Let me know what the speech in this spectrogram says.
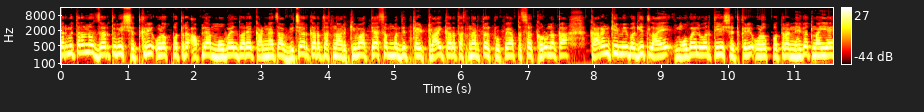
तर मित्रांनो जर तुम्ही शेतकरी ओळखपत्र आपल्या मोबाईलद्वारे काढण्याचा विचार करत असणार किंवा त्या संबंधित काही ट्राय करत असणार तर कृपया तसं करू नका. कारण की मी बघितलं आहे मोबाईलवरती शेतकरी ओळखपत्र निघत नाही आहे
